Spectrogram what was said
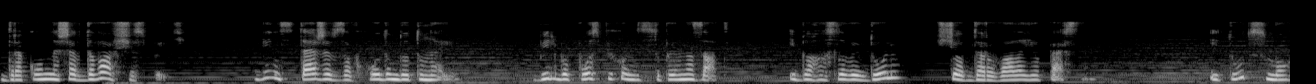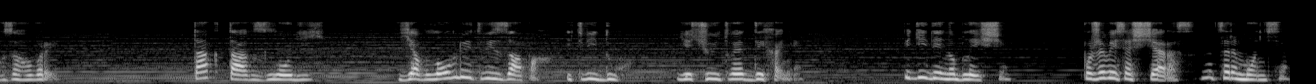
Дракон лише вдавав, що спить. Він стежив за входом до тунелю. Більбо поспіхом відступив назад і благословив долю, що обдарувала його перснем. І тут смог заговорив: Так, так, злодій, я вловлюю твій запах і твій дух, я чую твоє дихання. Підійди но ближче, поживися ще раз, не церемонься.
